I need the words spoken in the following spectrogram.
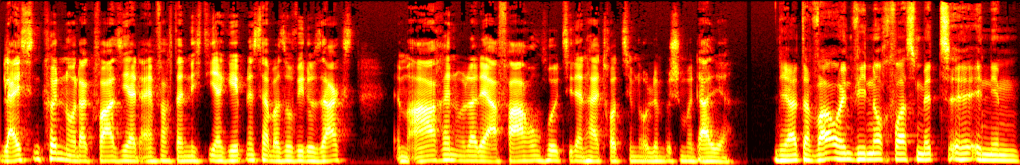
leisten können oder quasi halt einfach dann nicht die Ergebnisse, aber so wie du sagst, im Aachen oder der Erfahrung holt sie dann halt trotzdem eine olympische Medaille. Ja, da war irgendwie noch was mit äh, in dem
